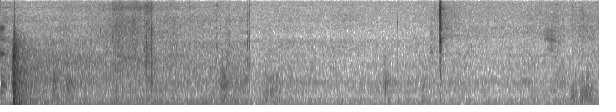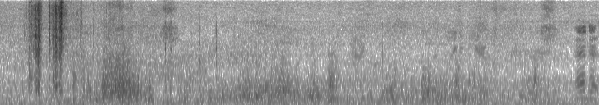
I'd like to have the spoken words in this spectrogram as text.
it. Send it.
